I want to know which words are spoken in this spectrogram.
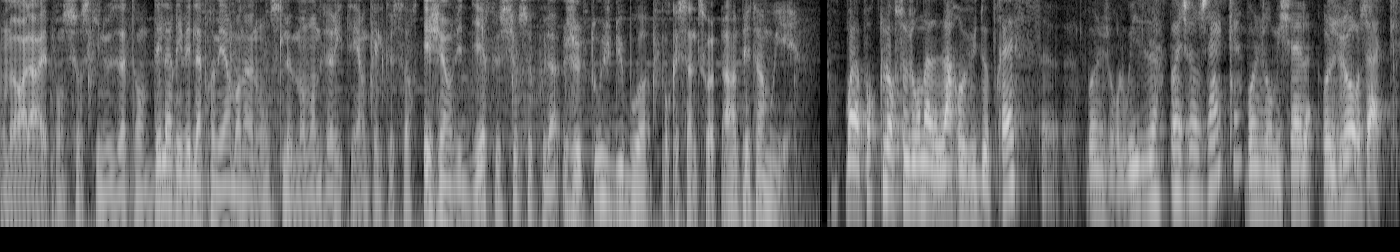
On aura la réponse sur ce qui nous attend dès l'arrivée de la première bande-annonce, le moment de vérité en quelque sorte. Et j'ai envie de dire que sur ce coup-là, je touche du bois pour que ça ne soit pas un pétard mouillé. Voilà, pour clore ce journal, la revue de presse. Euh, bonjour Louise. Bonjour Jacques. Bonjour Michel. Bonjour Jacques.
